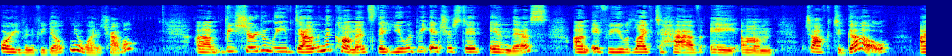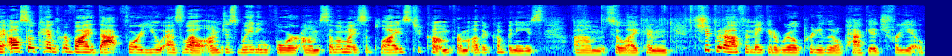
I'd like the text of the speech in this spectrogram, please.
or even if you don't and you want to travel, um, be sure to leave down in the comments that you would be interested in this. Um, if you would like to have a um, chalk to go, I also can provide that for you as well. I'm just waiting for um, some of my supplies to come from other companies um, so I can ship it off and make it a real pretty little package for you.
